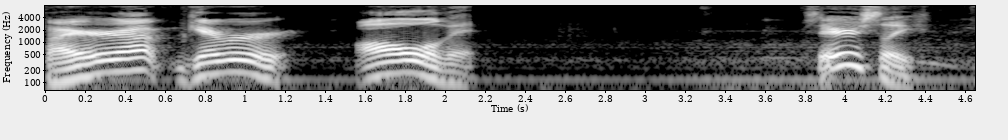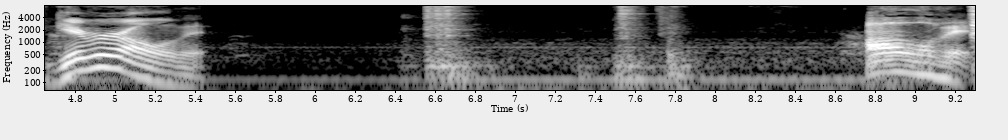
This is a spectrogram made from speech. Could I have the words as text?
Fire her up. Give her all of it. Seriously. Give her all of it. All of it.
